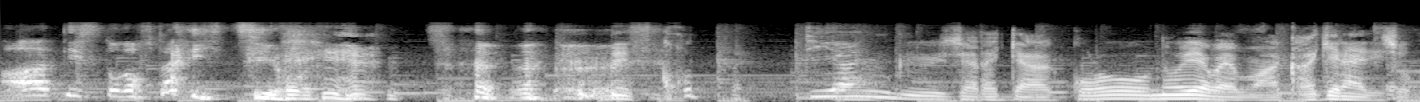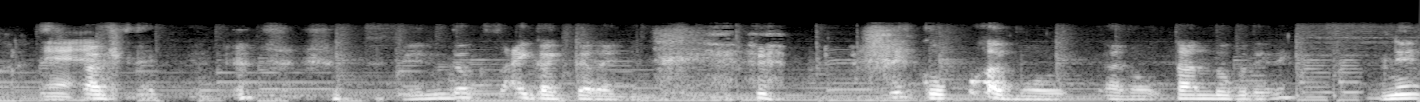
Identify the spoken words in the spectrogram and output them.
アーティストが2人必要。ね、ティ・ヤングじゃなきゃ、この絵はまあ描けないでしょうからね。めんどくさい書き方に ここはもう、あの、単独でね、ね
